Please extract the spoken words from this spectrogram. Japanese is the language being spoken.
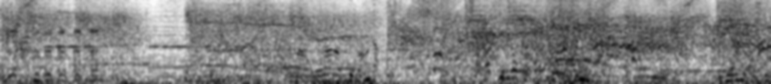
がっていろカカロットオーダー違うひゃっひゃっオーダーひゃっよっしゃオーダーよしいいぞああそのままじいた一丁このまでどうしたさてささ今俺らの出番だ？下がっていろかど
